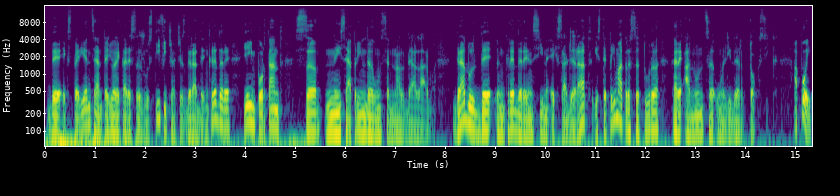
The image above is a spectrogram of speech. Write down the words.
de experiențe anterioare care să justifice acest grad de încredere, e important să ne se aprindă un semnal de alarmă. Gradul de încredere în sine exagerat este prima trăsătură care anunță un lider toxic. Apoi,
